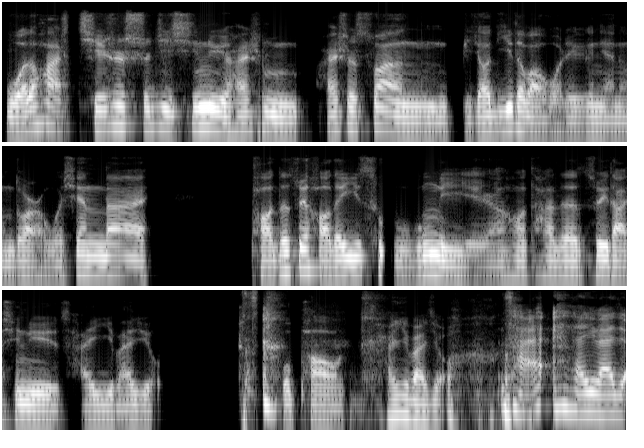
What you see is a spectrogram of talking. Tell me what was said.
我的话，其实实际心率还是还是算比较低的吧，我这个年龄段儿，我现在跑的最好的一次五公里，然后他的最大心率才一百九，我跑才一百九。才才一百九。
